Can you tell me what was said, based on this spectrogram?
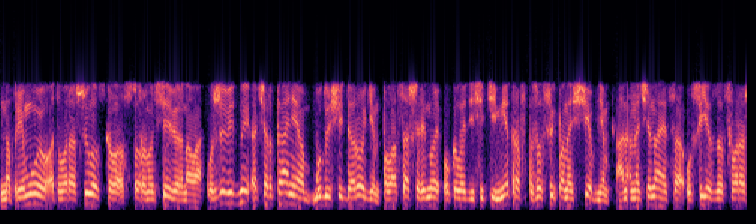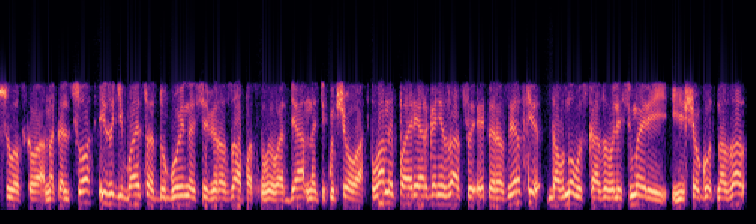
напрямую от Ворошиловского в сторону Северного. Уже видны очертания будущей дороги. Полоса шириной около 10 метров засыпана щебнем. Она начинается у съезда с Ворошиловского на кольцо и загибается дугой на северо-запад, выводя на Текучево. Планы по реорганизации этой развязки давно высказывались мэрией. Еще год назад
